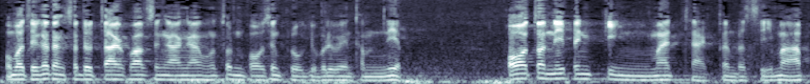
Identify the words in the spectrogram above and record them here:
พอมาถึงก็ต้องสะดุดตากับความสง่างามของต้นโพซึ่งปลูกอยู่บริเวณทำเนียบโพต้นนี้เป็นกิ่งมาจากต้นประสีมหาโพ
